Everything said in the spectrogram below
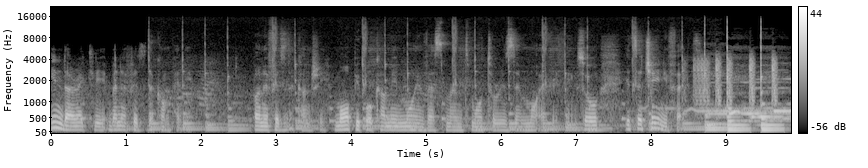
indirectly benefits the company, benefits the country. More people come in, more investment, more tourism, more everything. So it's a chain effect.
